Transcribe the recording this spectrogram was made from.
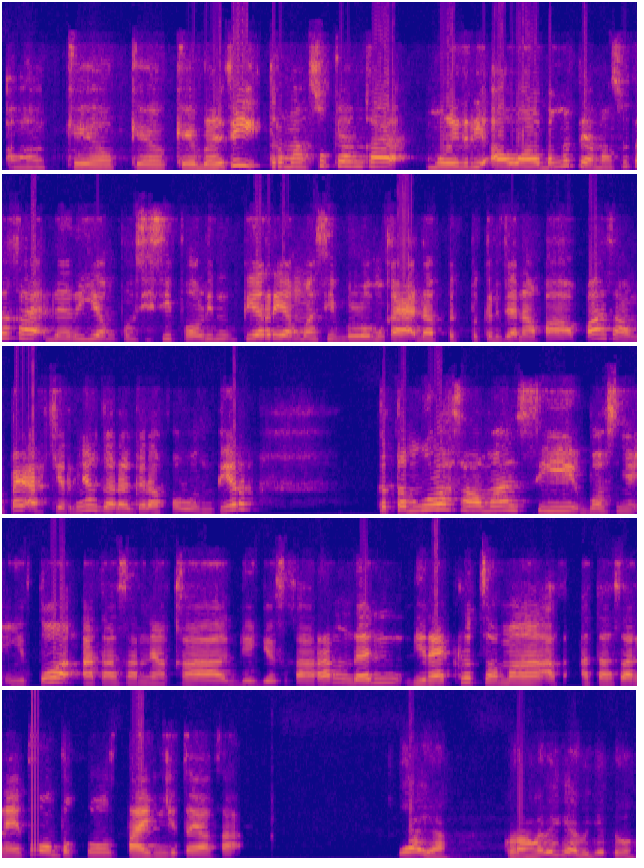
Oke oke oke berarti termasuk yang kayak mulai dari awal banget ya maksudnya kayak dari yang posisi volunteer yang masih belum kayak dapet pekerjaan apa-apa sampai akhirnya gara-gara volunteer ketemulah sama si bosnya itu atasannya Kak GG sekarang dan direkrut sama atasannya itu untuk full time gitu ya Kak? Ya ya, kurang lebih kayak begitu.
